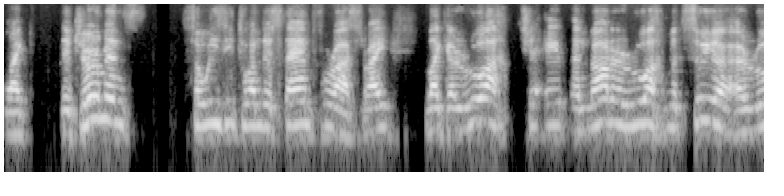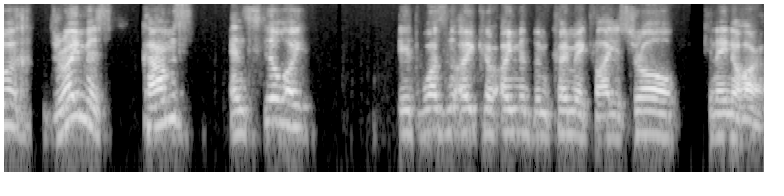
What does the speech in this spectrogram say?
like the Germans, so easy to understand for us, right? Like a ruach, not a ruach mitzuya, a ruach droimus comes, and still it wasn't oiker oimed b'm komek v'ayisrael k'nei nahara.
